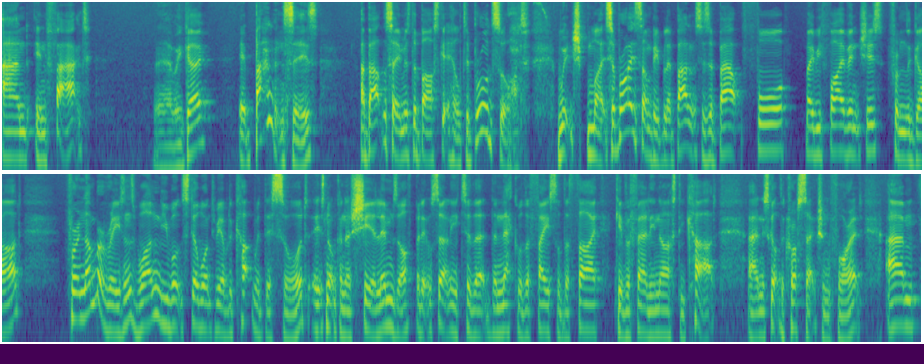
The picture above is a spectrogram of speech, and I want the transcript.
And in fact, there we go, it balances about the same as the basket hilted broadsword, which might surprise some people. It balances about four, maybe five inches from the guard for a number of reasons. One, you still want to be able to cut with this sword. It's not going to shear limbs off, but it will certainly to the, the neck or the face or the thigh give a fairly nasty cut. And it's got the cross section for it. Um,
